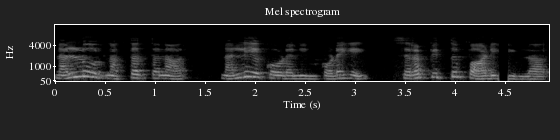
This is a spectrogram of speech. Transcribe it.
நல்லூர் நத்தத்தனார் நல்லியக்கோடனின் கொடையை சிறப்பித்து பாடியுள்ளார்.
